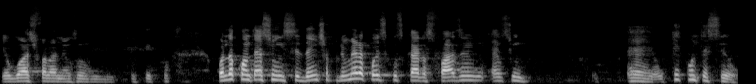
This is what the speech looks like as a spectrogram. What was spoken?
Eu gosto de falar Nelson Rubens, porque quando acontece um incidente, a primeira coisa que os caras fazem é assim: é, o que aconteceu?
